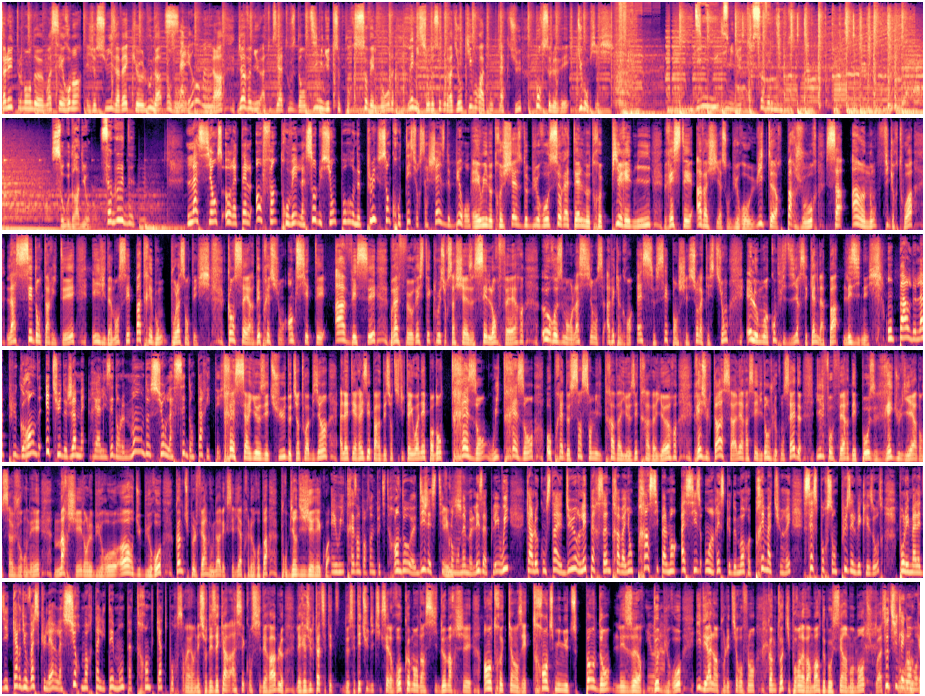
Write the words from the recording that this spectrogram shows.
Salut tout le monde, moi c'est Romain et je suis avec euh, Luna. Bonjour. Salut Romain. Luna. Bienvenue à toutes et à tous dans 10 minutes pour sauver le monde, l'émission de So Good Radio qui vous raconte l'actu pour se lever du bon pied. 10 minutes, 10 minutes pour sauver le monde. So Good Radio. So Good. La science aurait-elle enfin trouvé la solution pour ne plus s'encrouter sur sa chaise de bureau? Et oui, notre chaise de bureau serait-elle notre pire ennemi? Rester avachi à son bureau 8 heures par jour, ça a un nom, figure-toi, la sédentarité. Et évidemment, c'est pas très bon pour la santé. Cancer, dépression, anxiété, AVC. Bref, euh, rester cloué sur sa chaise, c'est l'enfer. Heureusement, la science, avec un grand S, s'est penchée sur la question. Et le moins qu'on puisse dire, c'est qu'elle n'a pas lésiné. On parle de la plus grande étude jamais réalisée dans le monde sur la sédentarité. Très sérieuse étude, tiens-toi bien. Elle a été réalisée par des scientifiques taïwanais pendant 13 ans. Oui, 13 ans, auprès de 500 000 travailleuses et travailleurs. Résultat, ça a l'air assez évident, je le concède. Il faut faire des pauses régulières dans sa journée, marcher dans le bureau, hors du bureau, comme tu peux le faire, Luna, avec Célia après le repas, pour bien digérer, quoi. Et oui, très important, une petite rando euh, digestive, Eh comme oui. on aime les appeler. Oui, car le constat est dur, les personnes travaillant principalement assises ont un risque de mort prématuré, 16% plus élevé que les autres. Pour les maladies cardiovasculaires, la surmortalité monte à 34%. Ouais, on est sur des écarts assez considérables. Les résultats de cette, de cette étude XXL recommandent ainsi de marcher entre 15 et 30 minutes pendant les heures Et de voilà. bureau. Idéal hein, pour les tirs au flanc comme toi qui pourraient en avoir marre de bosser un moment, tu vois. Tout de suite, les grands.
